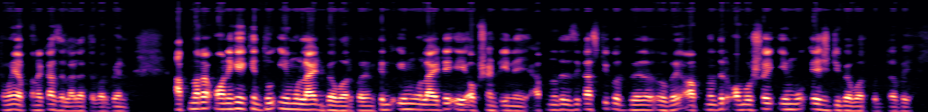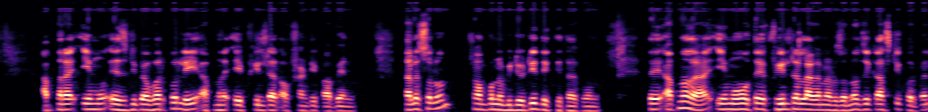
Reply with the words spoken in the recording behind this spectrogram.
সময় আপনারা কাজে লাগাতে পারবেন। আপনারা অনেকে কিন্তু ইমো লাইট ব্যবহার করেন, কিন্তু ইমো লাইটে এই অপশানটি নেই। আপনাদের যে কাজটি করতে হবে, আপনাদের অবশ্যই ইমো এইচডি ব্যবহার করতে হবে। আপনারা ইমো এইচডি ব্যবহার করলেই আপনারা এই ফিল্টার অপশনটি পাবেন। তাহলে চলুন সম্পূর্ণ ভিডিওটি দেখতে থাকুন। তো আপনারা ইমোতে ফিল্টার লাগানোর জন্য যে কাজটি করবেন,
